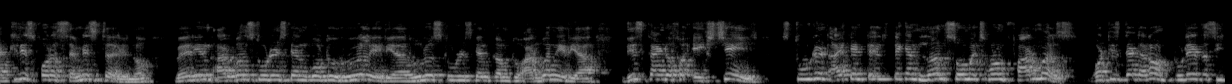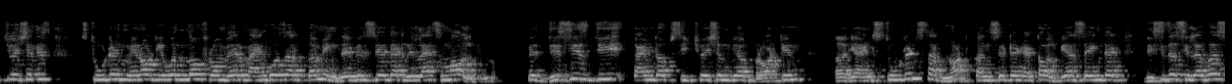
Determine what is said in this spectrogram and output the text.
at least for a semester you know wherein urban students can go to rural area rural students can come to urban area. This kind of exchange student i can tell they can learn so much from farmers. What is that around? Today the situation is students may not even know from where mangoes are coming. They will say that reliance mall you know. This is the kind of situation we have brought in uh, yeah, and students are not considered at all. We are saying that this is the syllabus,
